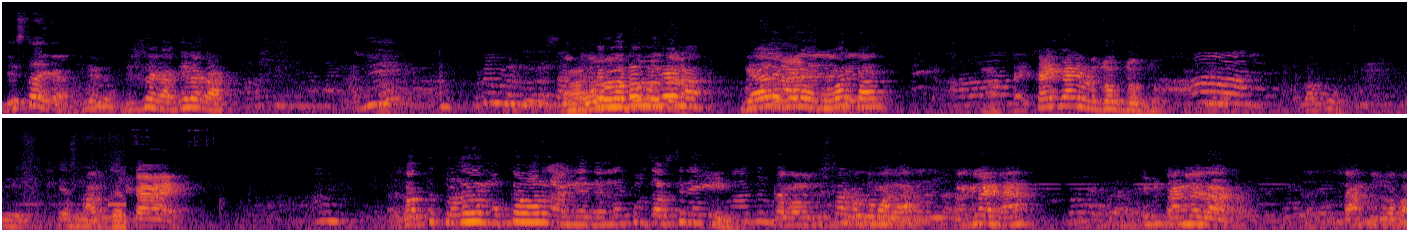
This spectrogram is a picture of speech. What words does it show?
दिसताय का? दिसलं का? दिलं का? घ्यायला तो बरं का? काही काही काय एवढं झोप झोप झोप. काय? फक्त तोंडाला मुक्का मार लागले त्यांना खूप जास्त नाही. दिसला का तुम्हाला? चांगला आहे ना? तुम्ही चांगले राहा शांत झोपा.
